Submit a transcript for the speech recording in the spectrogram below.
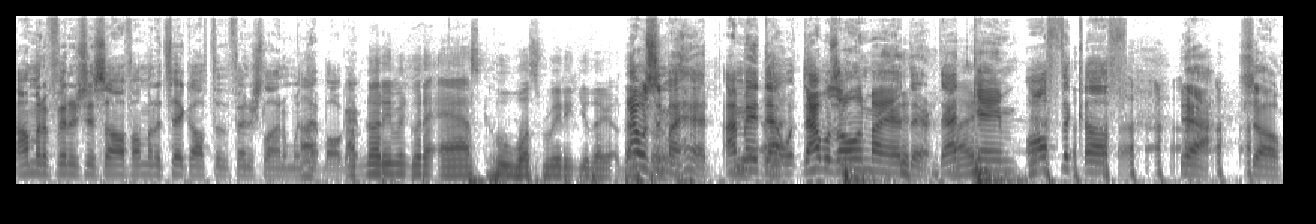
I'm gonna finish this off. I'm gonna take off to the finish line and win Uh, that ball game." I'm not even gonna ask who was reading you the. that was in my head. I made that uh, one. That was all in my head there. That I- game off the cuff. Yeah. So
